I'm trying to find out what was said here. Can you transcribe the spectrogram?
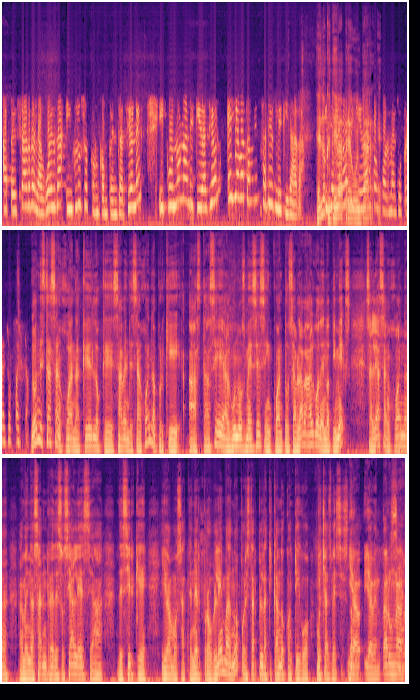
a pesar de la huelga, incluso con compensaciones y con una liquidación, ella va también a salir liquidada. Es lo que te iba a preguntar. conforme a su presupuesto. ¿Dónde está San Juana? ¿Qué es lo que saben de San Juana? Porque hasta hace algunos meses, en cuanto se hablaba algo de Notimex, salía San Juana a amenazar en redes sociales, a decir que íbamos a tener problemas, ¿no? Por estar platicando contigo muchas veces. Y, a, aventar una,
